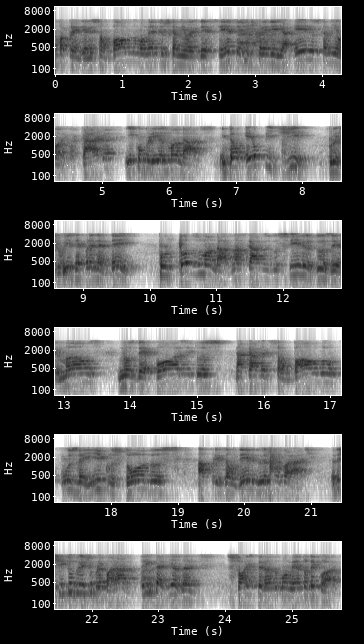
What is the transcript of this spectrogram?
para prender em São Paulo no momento que os caminhões descessem, a gente prenderia ele os caminhões, a carga, e cumpriria os mandados. Então eu pedi para o juiz, representei por todos os mandados, nas casas dos filhos, dos irmãos, nos depósitos, na casa de São Paulo, os veículos todos, a prisão dele, do Wilson Parati. Eu deixei tudo isso preparado 30 dias antes, só esperando o momento adequado.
